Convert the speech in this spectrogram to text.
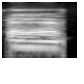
É.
